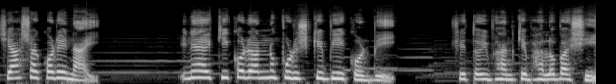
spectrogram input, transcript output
সে আশা করে নাই। ইনায়া কি করে অন্য পুরুষকে বিয়ে করবে? সে তো ইভানকে ভালোবাসে।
